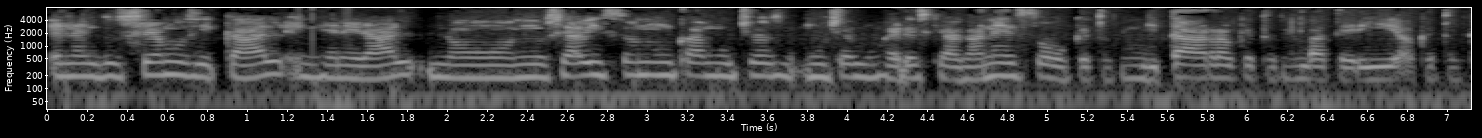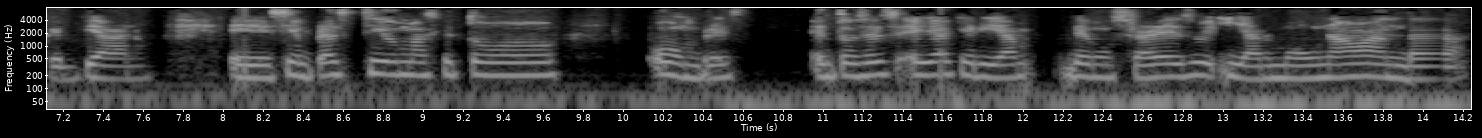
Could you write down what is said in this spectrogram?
en la industria musical en general no, no se ha visto nunca muchos, muchas mujeres que hagan eso, o que toquen guitarra, o que toquen batería, o que toquen piano. Eh, siempre ha sido más que todo hombres. Entonces ella quería demostrar eso y armó una banda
